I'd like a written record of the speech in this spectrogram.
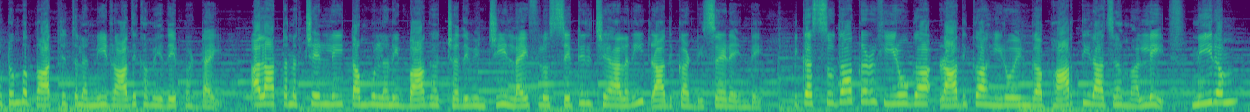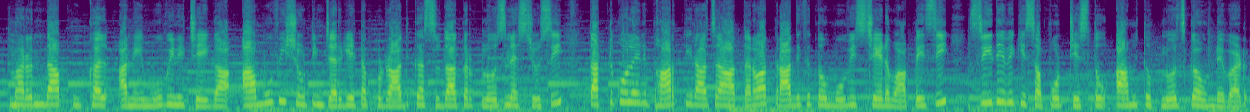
కుటుంబ బాధ్యతలన్నీ రాధిక మీదే పడ్డాయి. అలా తన చెల్లి తమ్ముళ్ళని బాగా చదివించి లైఫ్లో సెటిల్ చేయాలని రాధిక డిసైడ్ అయింది. ఇక సుధాకర్ హీరోగా రాధిక హీరోయిన్గా భారతీ రాజా మళ్ళీ నీరం మరందా పూకల్ అనే మూవీని చేయగా ఆ మూవీ షూటింగ్ జరిగేటప్పుడు రాధిక సుధాకర్ క్లోజ్నెస్ చూసి తట్టుకోలేని భారతీ రాజా ఆ తర్వాత రాధికతో మూవీస్ చేయడం ఆపేసి శ్రీదేవికి సపోర్ట్ చేస్తూ ఆమెతో క్లోజ్గా ఉండేవాడు.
